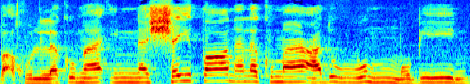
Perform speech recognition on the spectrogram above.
بأقول لكما إن الشيطان لكما عدو مبين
